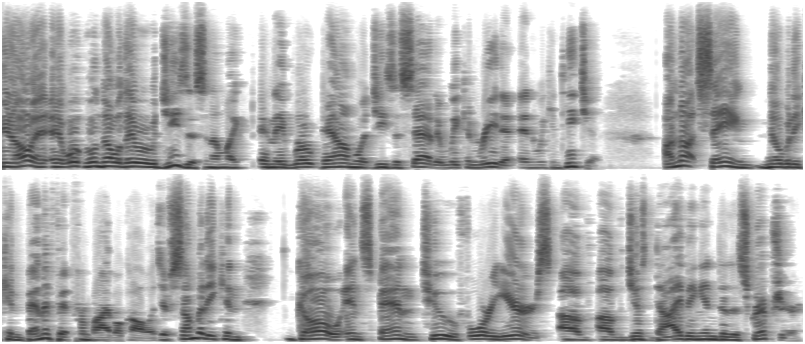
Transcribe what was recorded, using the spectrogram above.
you know, and, and well, no, they were with Jesus, and I'm like, and they wrote down what Jesus said, and we can read it and we can teach it. I'm not saying nobody can benefit from Bible college. If somebody can go and spend two, four years of of just diving into the Scripture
